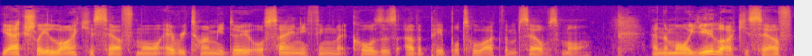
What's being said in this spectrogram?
You actually like yourself more every time you do or say anything that causes other people to like themselves more. And the more you like yourself,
